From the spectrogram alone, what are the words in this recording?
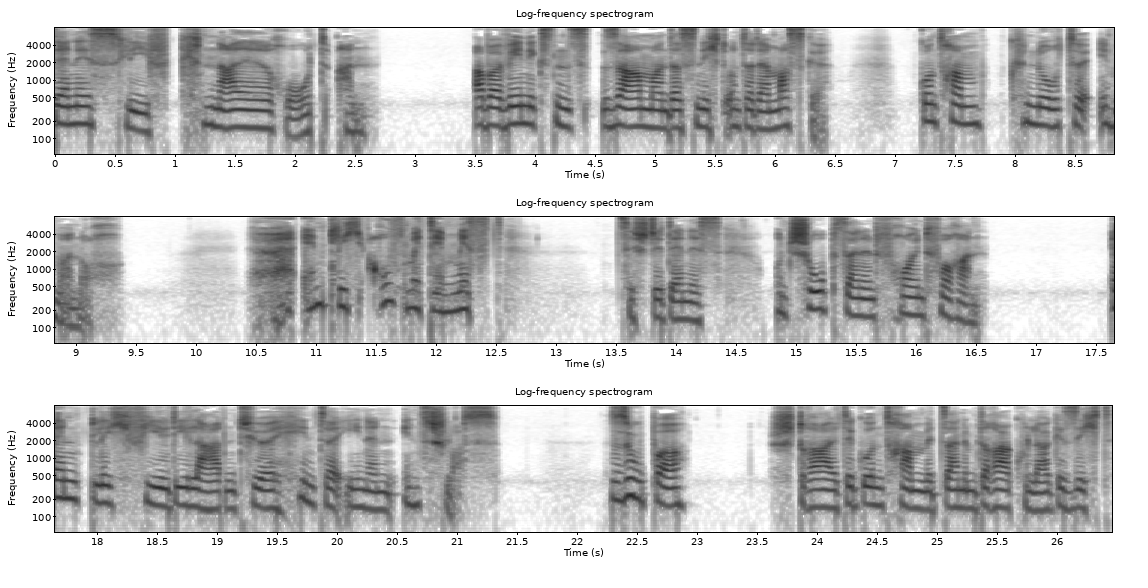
Dennis lief knallrot an. Aber wenigstens sah man das nicht unter der Maske. Guntram knurrte immer noch. Hör endlich auf mit dem Mist, zischte Dennis und schob seinen Freund voran. Endlich fiel die Ladentür hinter ihnen ins Schloss. Super, strahlte Guntram mit seinem Dracula-Gesicht.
